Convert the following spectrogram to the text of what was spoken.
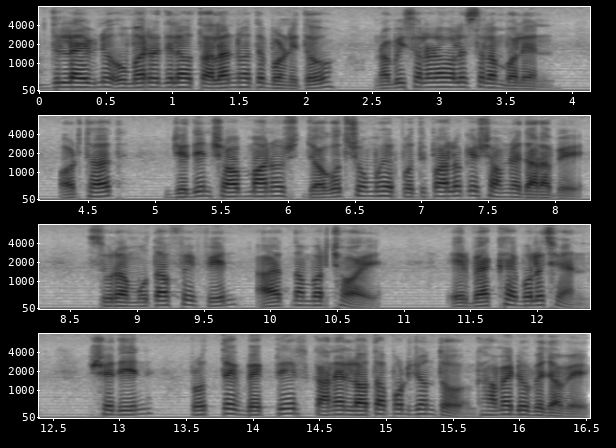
আবদুল্লাহ ইবনু উমর রদিল্লাহ তালাহতে বর্ণিত, নবী সাল্লাহ আলাইসাল্লাম বলেন, অর্থাৎ যেদিন সব মানুষ জগৎসমূহের প্রতিপালকের সামনে দাঁড়াবে, সুরা মুতাফিফিন আয়াত নম্বর ছয়, এর ব্যাখ্যায় বলেছেন, সেদিন প্রত্যেক ব্যক্তির কানের লতা পর্যন্ত ঘামে ডুবে যাবে।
